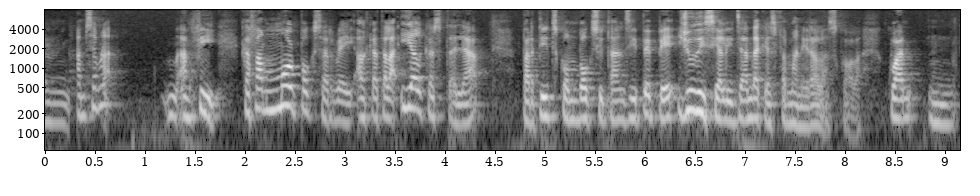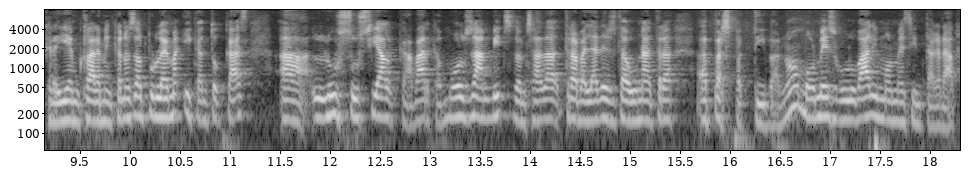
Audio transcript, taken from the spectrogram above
em sembla en fi, que fa molt poc servei al català i al castellà, partits com Vox, Ciutadans i PP judicialitzant d'aquesta manera l'escola, quan mm, creiem clarament que no és el problema i que en tot cas eh, l'ús social que abarca molts àmbits doncs s'ha de treballar des d'una altra eh, perspectiva, no? molt més global i molt més integral.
